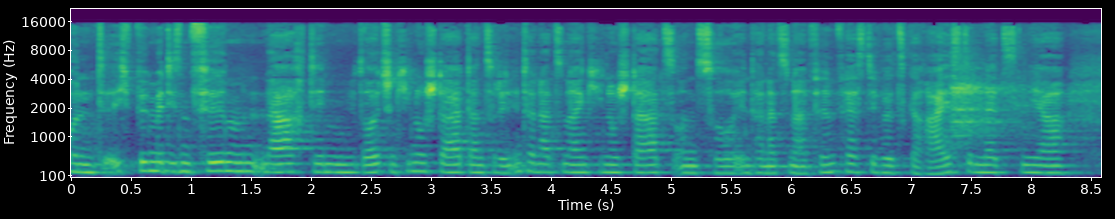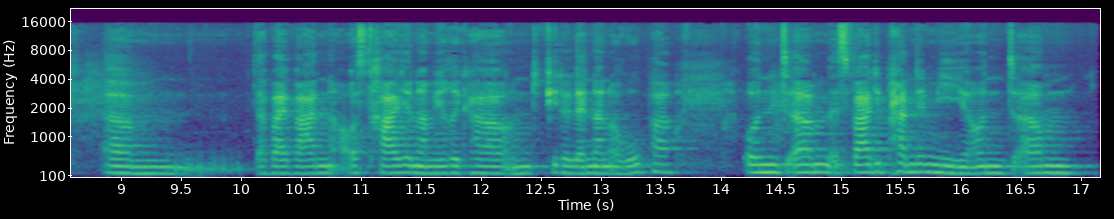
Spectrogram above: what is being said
und ich bin mit diesem Film nach dem deutschen Kinostart dann zu den internationalen Kinostarts und zu internationalen Filmfestivals gereist im letzten Jahr. Ähm, dabei waren Australien, Amerika und viele Länder in Europa. Und ähm, es war die Pandemie. Und, ähm,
